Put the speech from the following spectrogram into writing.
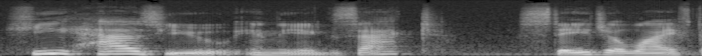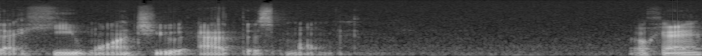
He has you in the exact stage of life that He wants you at this moment. Okay?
